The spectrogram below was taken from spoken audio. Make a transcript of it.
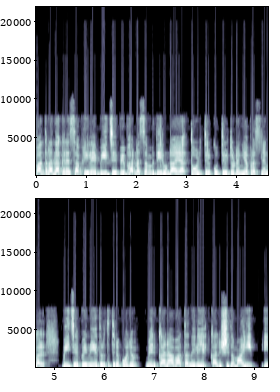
പന്തള നഗരസഭയിലെ ബി ജെ പി ഭരണസമിതിയിലുണ്ടായ തൊഴുത്തിൽ കുത്തിൽ തുടങ്ങിയ പ്രശ്നങ്ങൾ ബി ജെ പി നേതൃത്വത്തിന് പോലും മെരുക്കാനാവാത്ത നിലയിൽ കലുഷിതമായി. ഈ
